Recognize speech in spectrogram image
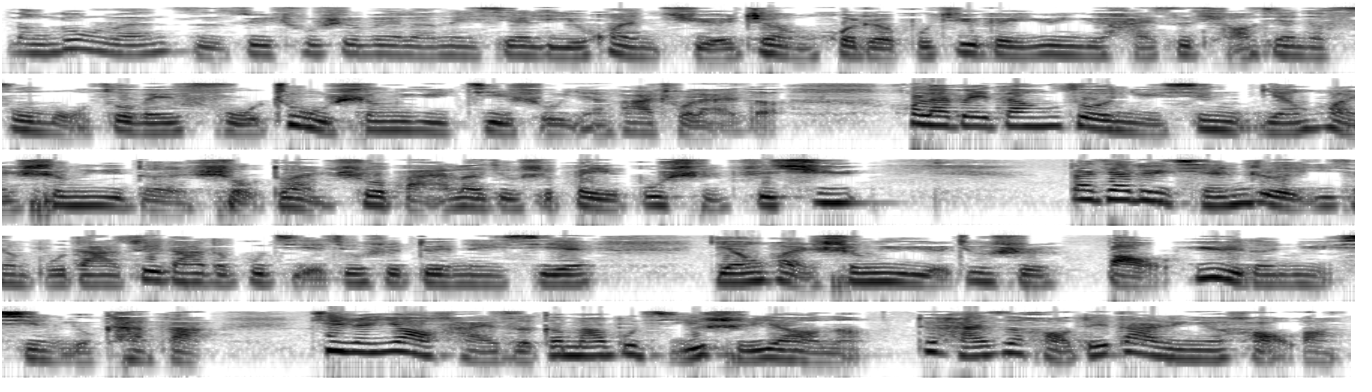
冷冻卵子最初是为了那些罹患绝症或者不具备孕育孩子条件的父母作为辅助生育技术研发出来的，后来被当作女性延缓生育的手段，说白了就是被不时之需。大家对前者意见不大，最大的不解就是对那些延缓生育，也就是保育的女性有看法。既然要孩子，干嘛不及时要呢？对孩子好，对大人也好啊。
